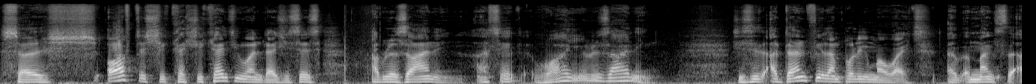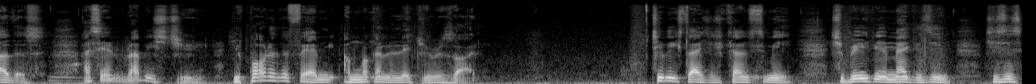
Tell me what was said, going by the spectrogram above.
So she, after she she came to me one day, she says, "I'm resigning." I said, "Why are you resigning?" She said, "I don't feel I'm pulling my weight uh, amongst the others." Mm. I said, "Rubbish, June." You're part of the family. I'm not going to let you resign. Two weeks later, she comes to me. She brings me a magazine. She says,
